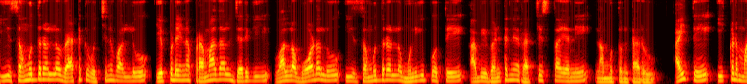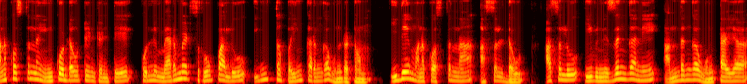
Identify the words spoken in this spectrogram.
ఈ సముద్రంలో వేటకి వచ్చిన వాళ్ళు ఎప్పుడైనా ప్రమాదాలు జరిగి వాళ్ళ ఓడలు ఈ సముద్రంలో మునిగిపోతే అవి వెంటనే రక్షిస్తాయని నమ్ముతుంటారు. అయితే ఇక్కడ మనకొస్తున్న ఇంకో డౌట్ ఏంటంటే కొన్ని మెర్మైడ్స్ రూపాలు ఇంత భయంకరంగా ఉండటం. ఇదే మనకొస్తున్న అసలు డౌట్. అసలు ఇవి నిజంగానే అందంగా ఉంటాయా?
